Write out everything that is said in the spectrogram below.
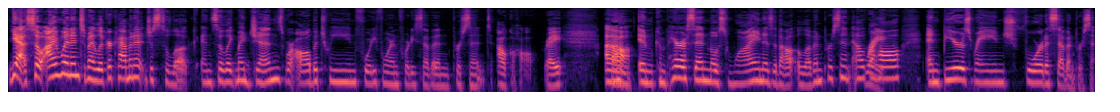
Yeah, so I went into my liquor cabinet just to look. And so like my gens were all between 44 and 47% alcohol, right? Um, Uh-huh. In comparison, most wine is about 11% alcohol and beers range 4 to 7%.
